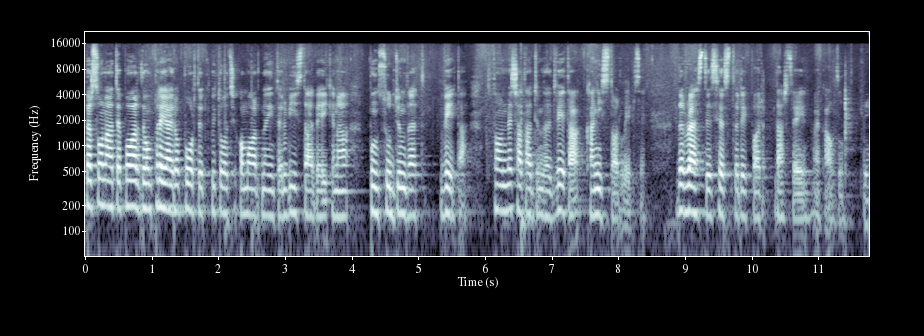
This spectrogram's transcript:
personat e parë dhe unë prej aeroportit m'kujtohet që kom ardhë në intervista dhe i kena punësu 12 veta. Domethonë me qata 12 veta ka nisë StarLabs-i. The rest is history për Darsejin me kalzu. Po,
